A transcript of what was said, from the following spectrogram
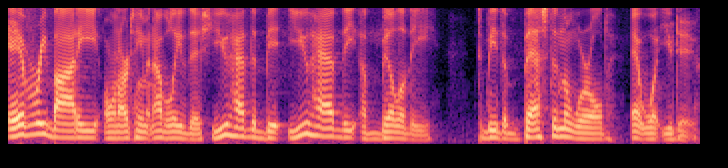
everybody on our team, and I believe this: you have the you have the ability to be the best in the world at what you do.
